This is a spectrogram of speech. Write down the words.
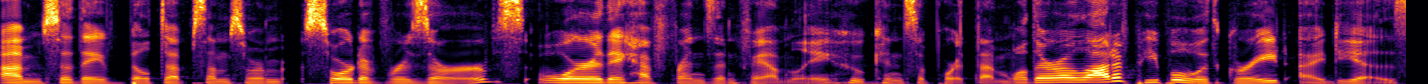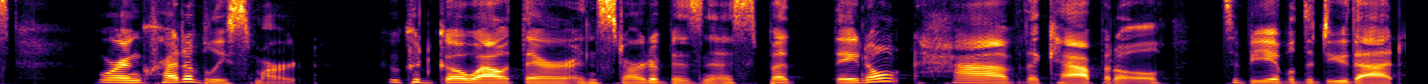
um, so they've built up some sort sort of reserves, or they have friends and family who can support them. Well, there are a lot of people with great ideas who are incredibly smart who could go out there and start a business, but they don't have the capital to be able to do that.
